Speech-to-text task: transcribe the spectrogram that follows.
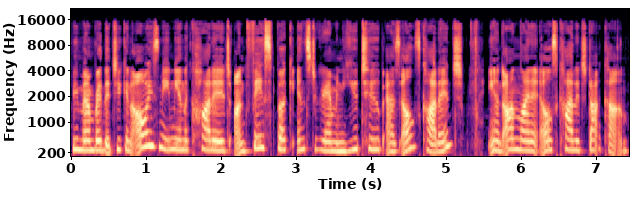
Remember that you can always meet me in the cottage on Facebook, Instagram, and YouTube as Elle's Cottage and online at ellscottage.com.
